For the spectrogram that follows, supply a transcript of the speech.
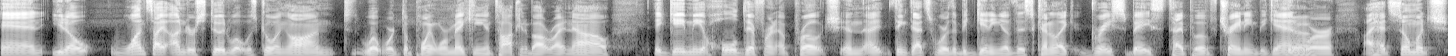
and you know once i understood what was going on what we're the point we're making and talking about right now it gave me a whole different approach and i think that's where the beginning of this kind of like grace-based type of training began Yeah. where i had so much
